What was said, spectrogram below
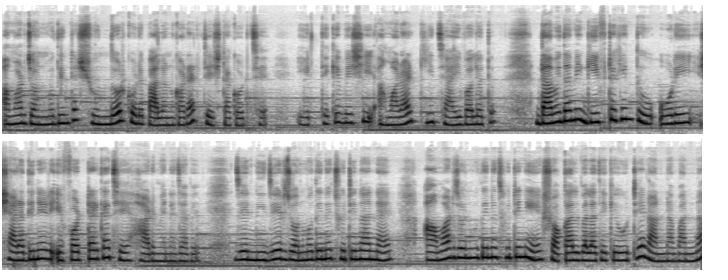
আমার জন্মদিনটা সুন্দর করে পালন করার চেষ্টা করছে। এর থেকে বেশি আমার আর কি চাই বলো তো দামি দামি গিফটও কিন্তু ওর এই সারাদিনের এফর্টটার কাছে হার মেনে যাবে। যে নিজের জন্মদিনে ছুটি না নেয়, আমার জন্মদিনে ছুটি নিয়ে সকালবেলা থেকে উঠে রান্না বান্না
